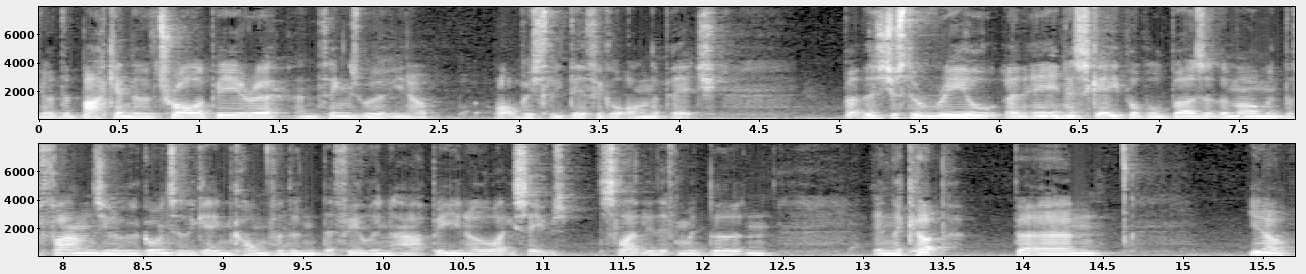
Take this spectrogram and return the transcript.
you know the back end of the Trollope era, and things were you know obviously difficult on the pitch. But there's just a real, an inescapable buzz at the moment. The fans, you know, they're going to the game confident, they're feeling happy. You know, like you say, it was slightly different with Burton in the cup, but um, you know,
